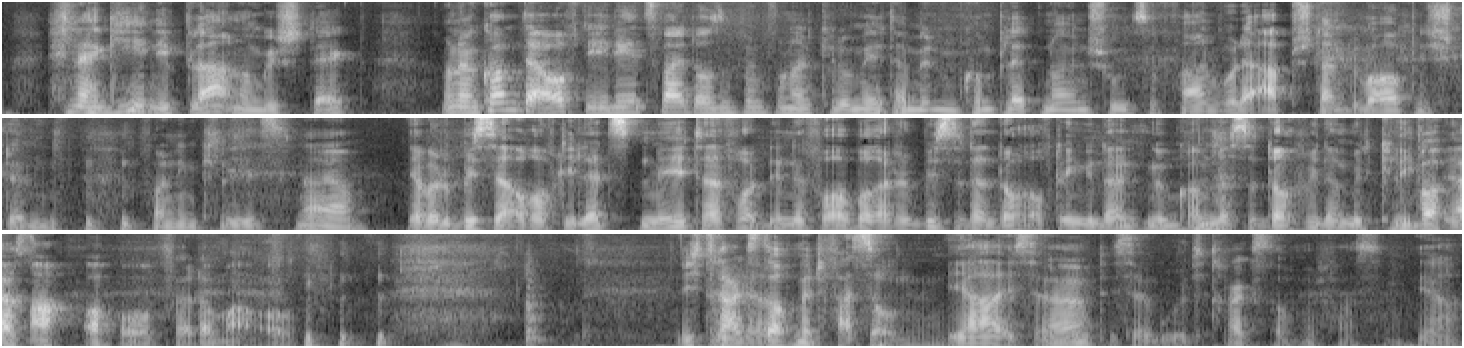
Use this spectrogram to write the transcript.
Energie in die Planung gesteckt. Und dann kommt er auf die Idee, 2500 Kilometer mit einem komplett neuen Schuh zu fahren, wo der Abstand überhaupt nicht stimmt von den Cleats. Naja. Ja, aber du bist ja auch auf die letzten Meter in der Vorbereitung, bist du dann doch auf den Gedanken gekommen, dass du doch wieder mit Klick fährst. Hör mal auf, hör doch mal auf. Ich trag's ja. doch mit Fassung. Ja, ist ja, ja, gut, ist ja gut. Ich trag's doch mit Fassung. Ja.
